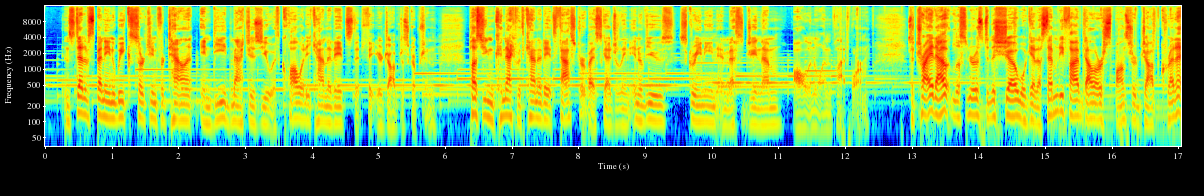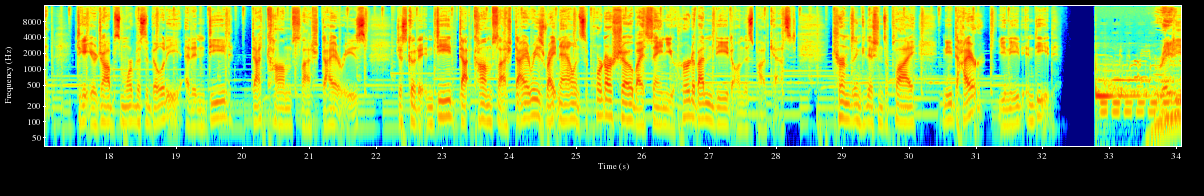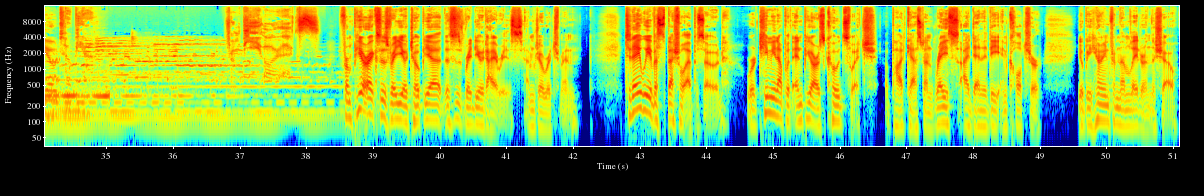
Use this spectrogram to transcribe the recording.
Instead of spending weeks searching for talent, Indeed matches you with quality candidates that fit your job description. Plus, you can connect with candidates faster by scheduling interviews, screening, and messaging them all in one platform. To try it out, listeners to this show will get a $75 sponsored job credit to get your jobs more visibility at Indeed.com slash diaries. Just go to Indeed.com slash diaries right now and support our show by saying you heard about Indeed on this podcast. Terms and conditions apply. Need to hire? You need Indeed. Radiotopia. From PRX. From PRX's Radiotopia, this is Radio Diaries. I'm Joe Richman. Today we have a special episode. We're teaming up with NPR's Code Switch, a podcast on race, identity, and culture. You'll be hearing from them later in the show.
